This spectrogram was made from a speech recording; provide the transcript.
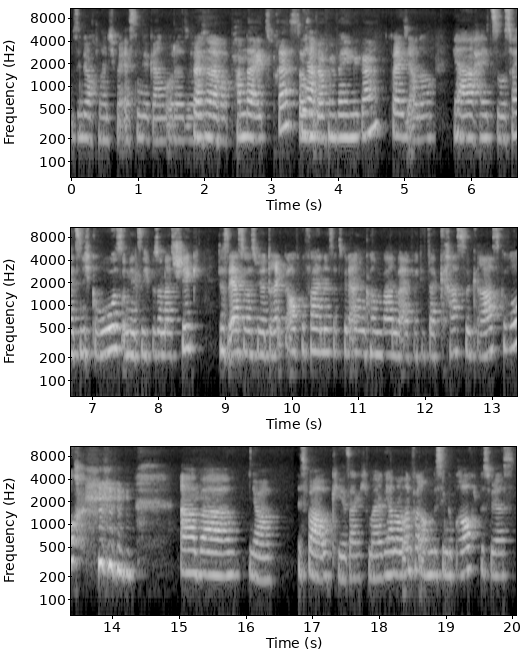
sind wir auch manchmal essen gegangen oder so. Ich weiß noch, Panda Express, da Ja. sind wir auf jeden Fall hingegangen. Weiß ich auch noch. Ja, halt so. Es war jetzt nicht groß und jetzt nicht besonders schick. Das erste, was mir direkt aufgefallen ist, als wir da angekommen waren, war einfach dieser krasse Grasgeruch. Aber ja, es war okay, sag ich mal. Wir haben am Anfang auch ein bisschen gebraucht, bis wir das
